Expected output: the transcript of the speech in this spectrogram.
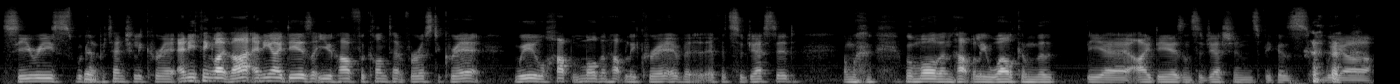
series we can potentially create, anything like that. Any ideas that you have for content for us to create, we'll hap- more than happily create if, it, if it's suggested, and we'll, more than happily welcome the the uh, ideas and suggestions because we are.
